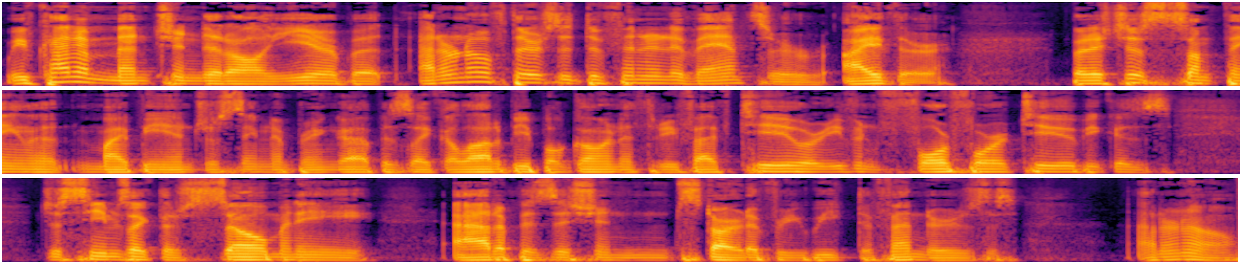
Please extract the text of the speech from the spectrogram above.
we've kind of mentioned it all year, but I don't know if there's a definitive answer either. But it's just something that might be interesting to bring up. Is like a lot of people going to three five two or even four four two because it just seems like there's so many out of position start every week defenders. I don't know.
